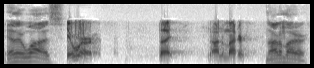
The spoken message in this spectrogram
yeah, there was. There were, but not a mudder. Not a mudder.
